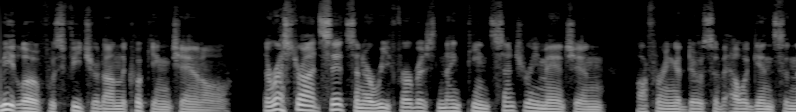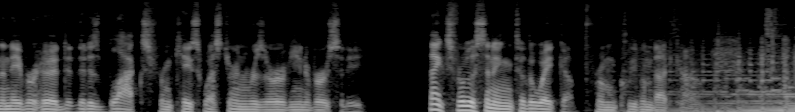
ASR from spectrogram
Meatloaf was featured on the Cooking Channel. The restaurant sits in a refurbished 19th century mansion offering a dose of elegance in the neighborhood that is blocks from Case Western Reserve University. Thanks for listening to The Wake Up from Cleveland.com.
